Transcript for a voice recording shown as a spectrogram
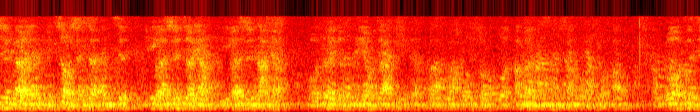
是个人领受神的恩赐，一个是这样，一个是那样。我对着没有嫁娶的和寡妇说，若他们能像我就好；若自己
